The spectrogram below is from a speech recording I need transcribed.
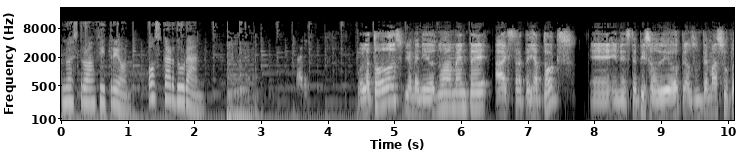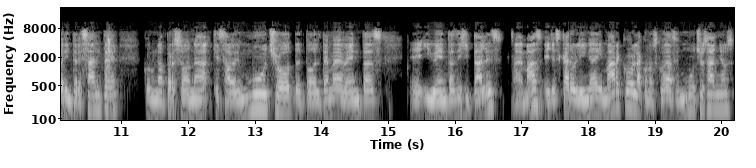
nuestro anfitrión, Oscar Durán. Hola a todos, bienvenidos nuevamente a Estrategia Talks. Eh, en este episodio tenemos un tema súper interesante con una persona que sabe mucho de todo el tema de ventas eh, y ventas digitales. Además, ella es Carolina Di Marco, la conozco de hace muchos años.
